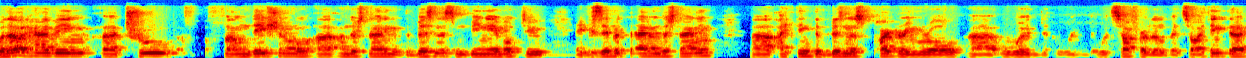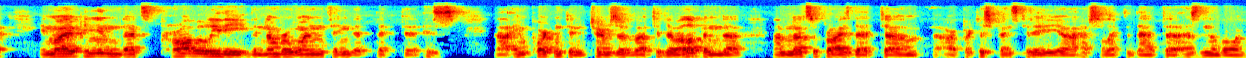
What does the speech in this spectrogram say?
without having a true foundational uh, understanding of the business and being able to exhibit that understanding uh, I think the business partnering role uh, would, would would suffer a little bit so I think that in my opinion that's probably the the number one thing that that uh, is uh, important in terms of to develop and I'm not surprised that um, our participants today have selected that as the number one.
